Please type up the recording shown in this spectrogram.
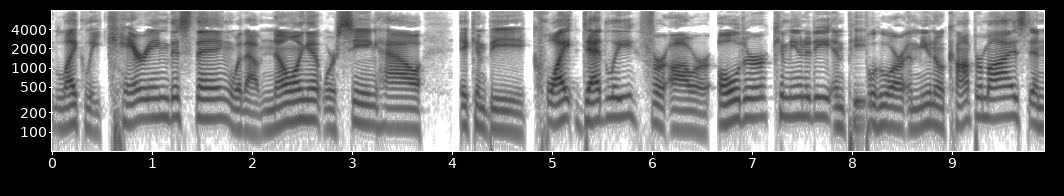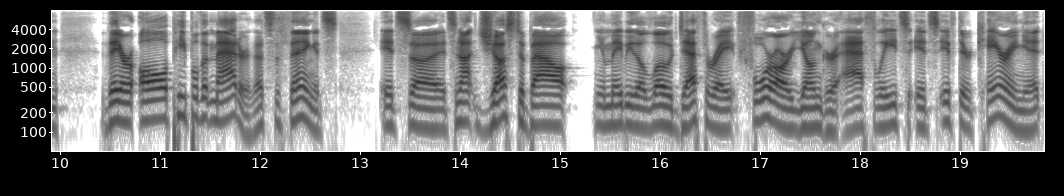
likely carrying this thing without knowing it. We're seeing how it can be quite deadly for our older community and people who are immunocompromised and they are all people that matter. That's the thing. It's it's uh it's not just about you know maybe the low death rate for our younger athletes. It's if they're carrying it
